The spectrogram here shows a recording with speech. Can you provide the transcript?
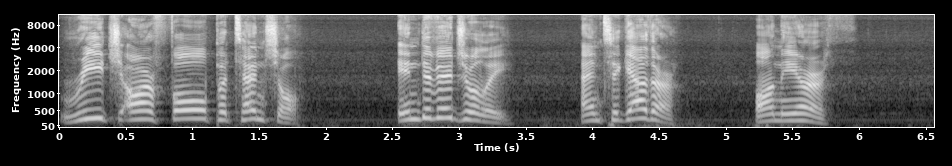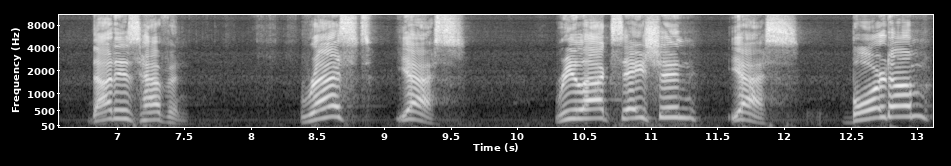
reach our full potential individually and together on the earth. That is heaven. Rest, yes. Relaxation, yes. Boredom,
